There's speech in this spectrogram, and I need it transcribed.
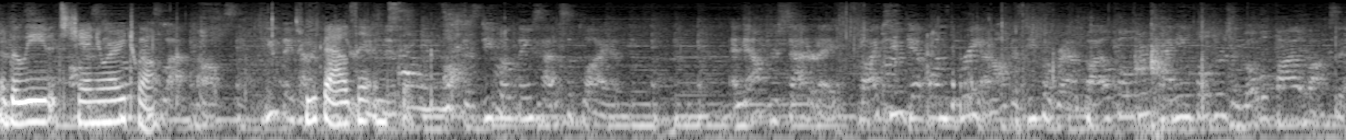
I believe it's January 12th, Laptops. You think how to 2006. And now through Saturday, buy two, get one free on Office Depot brand file folders, hanging folders, and mobile file boxes.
